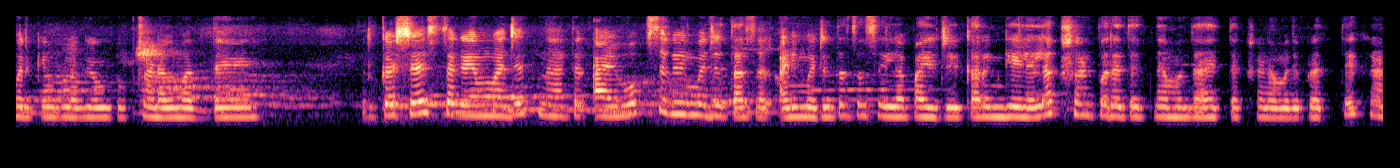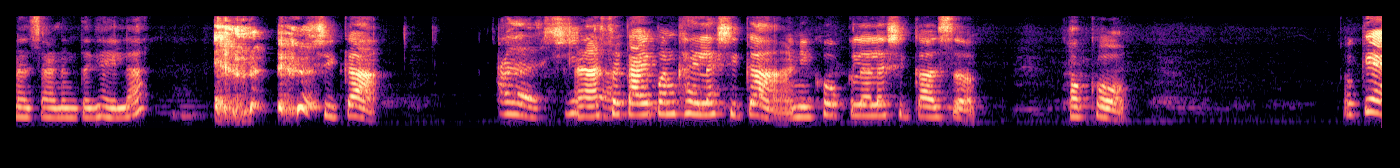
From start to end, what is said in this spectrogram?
working blog YouTube चॅनलमध्ये तर कसे आहेत सगळे मजेत ना? तर आय होप सगळे मजेत असेल आणि मजेतच असायला पाहिजे. कारण गेलेला क्षण परत येत नाही आहेत. त्या क्षणामध्ये प्रत्येक क्षणाचा आनंद घ्यायला शिका. असं काय पण खायला शिका आणि खोकल्याला शिका असं. खोखो ओके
